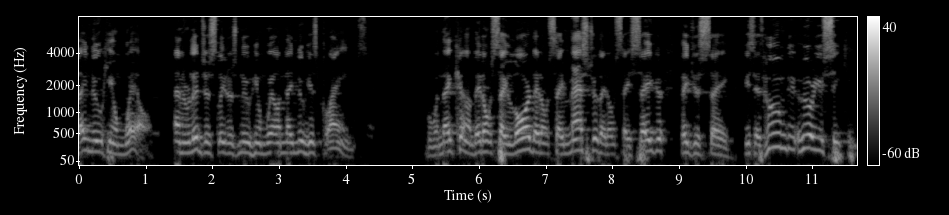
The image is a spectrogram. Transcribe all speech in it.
They knew him well. And the religious leaders knew him well and they knew his claims. But when they come, they don't say Lord, they don't say Master, they don't say Savior. They just say, He says, Whom do, who are you seeking?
